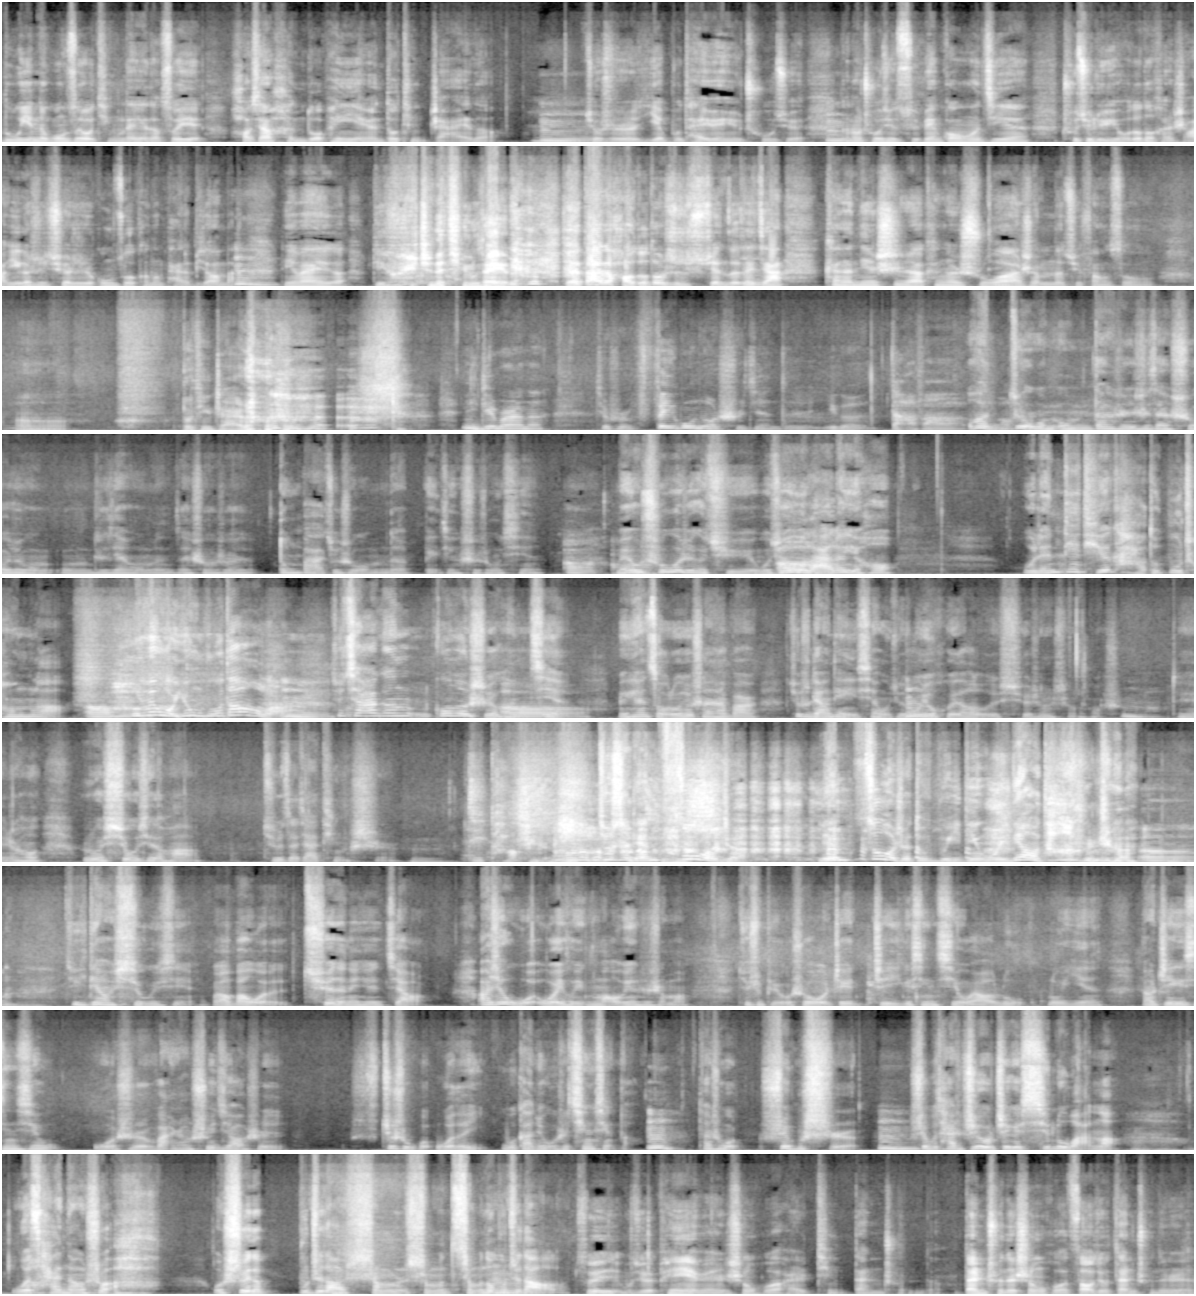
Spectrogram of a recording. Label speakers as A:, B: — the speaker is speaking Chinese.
A: 录音的工作又挺累的，所以好像很多配音演员都挺宅的，
B: 嗯，
A: 就是也不太愿意出去，
B: 嗯
A: 可能出去随便逛逛街、出去旅游的都很少。一个是确实是工作可能排的比较满，
B: 嗯
A: 另外一个旅游也真的挺累的。所以大家好多都是选择在家看看电视啊、看看书啊什么的去放松，嗯，都挺宅的。
B: 你这边呢，就是非工作时间的一个打发
C: 哇。就我们我们当时一直在说，就我们我们之间我们在说说东坝就是我们的北京市中心，
B: 啊，
C: 没有出过这个区域。我觉得我来了以后，我连地铁卡都不充了，
B: 哦，
C: 因为我用不到了。
B: 嗯，
C: 就家跟工作室又很近，
B: 哦
C: 每天走路就上下班，就是两点一线。我觉得我
B: 嗯
C: 又回到了我的学生生活。
B: 是吗？
C: 对，然后如果休息的话，就是在家挺尸，
A: 嗯，
C: 就躺着，就是连坐着，连坐着都不一定，我一定要躺着，
B: 嗯
C: 就一定要休息。我要把我缺的那些觉，而且我我有一个毛病是什么？就是比如说我这这一个星期我要录录音，然后这一个星期我是晚上睡觉是，就是我我的我感觉我是清醒的，
B: 嗯
C: 但是我睡不实，
B: 嗯，
C: 睡不踏实，只有这个戏录完了，我才能说啊，我睡的不知道什么什么什么都不知道了。
A: 所以我觉得配音演员生活还是挺单纯的，单纯的生活造就单纯的人。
